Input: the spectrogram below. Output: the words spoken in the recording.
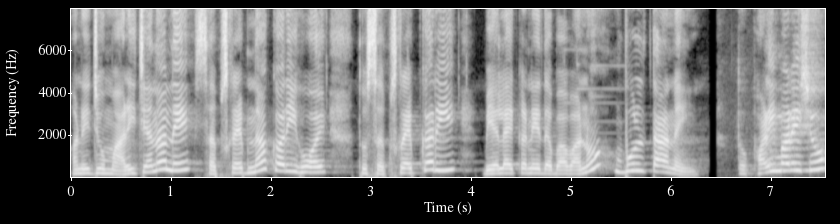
અને જો મારી ચેનલને સબસ્ક્રાઈબ ન કરી હોય તો સબસ્ક્રાઈબ કરી બે લાઇકને દબાવવાનું ભૂલતા નહીં. તો ફરી મળીશું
